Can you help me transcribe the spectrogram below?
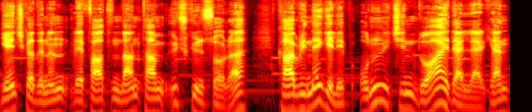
Genç kadının vefatından tam üç gün sonra kabrine gelip onun için dua ederlerken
